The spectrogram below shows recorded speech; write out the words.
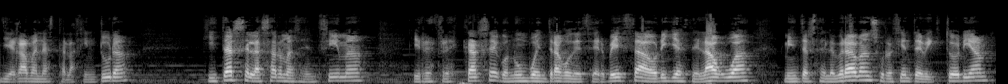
llegaban hasta la cintura, quitarse las armas de encima y refrescarse con un buen trago de cerveza a orillas del agua mientras celebraban su reciente victoria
